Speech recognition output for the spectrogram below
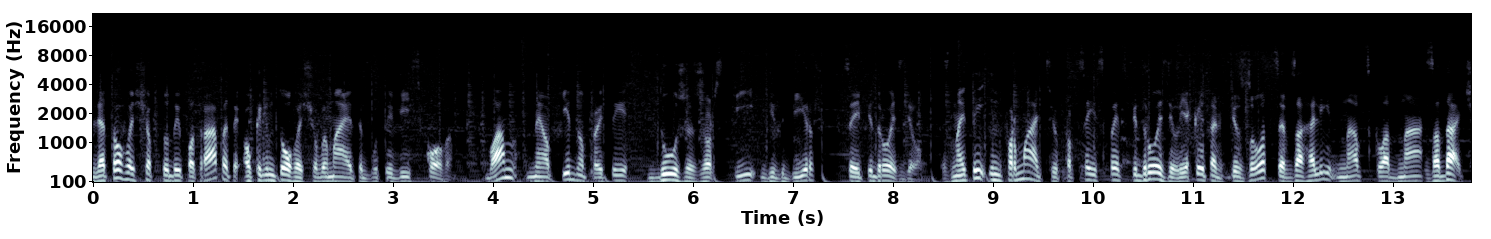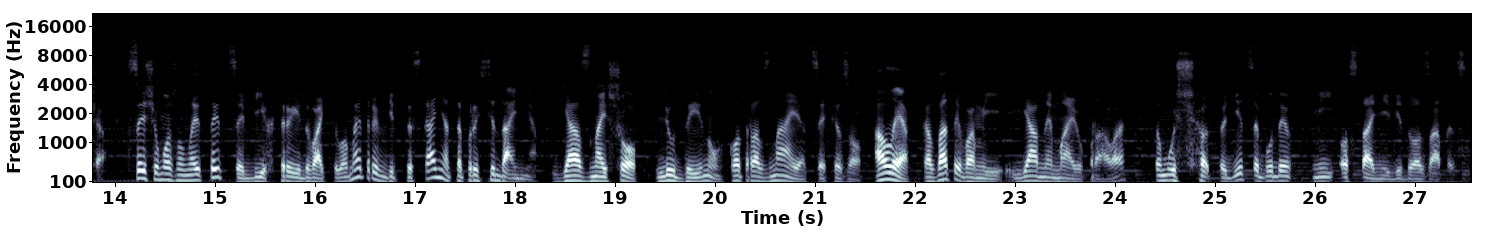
Для того, щоб туди потрапити, окрім того, що ви маєте бути військовим, вам необхідно пройти дуже жорсткий відбір в цей підрозділ. Знайти інформацію про цей спецпідрозділ, який там фізо, це взагалі надскладна задача. Все, що можна знайти, це біг 3,2 кілометри, відтискання та присідання. Я знайшов людину, котра знає це фізо, але казати вам її я не маю права, тому що тоді це буде мій останній відеозапис.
